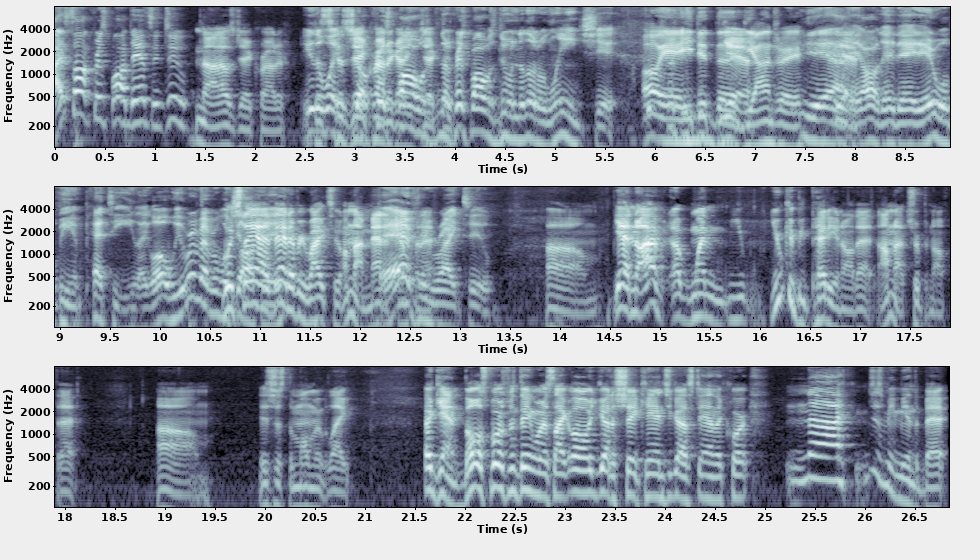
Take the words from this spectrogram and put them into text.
I, I saw Chris Paul dancing too. No, that was Jae Crowder. Either way, because no, Jae Crowder Chris got Paul was ejected. no, Chris Paul was doing the little lean shit. oh yeah, he did the Yeah. DeAndre. Yeah, Yeah. They, oh, they, they they were being petty. Like, oh, we remember what Which y'all they had, did. they had every right to. I'm not mad at them for every that. right to. Um, yeah, no, I uh, when you you could be petty and all that. I'm not tripping off that. Um, it's just the moment like, again, the whole sportsman thing where it's like, oh, you got to shake hands, you got to stand on the court. Nah, just meet me in the back.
